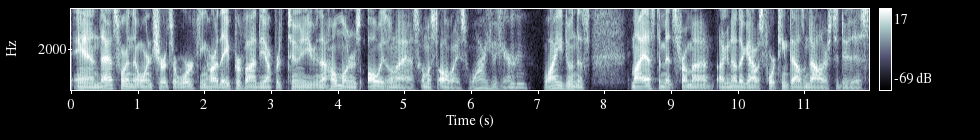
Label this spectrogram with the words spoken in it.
And that's when the orange shirts are working hard. They provide the opportunity that homeowners always want to ask, almost always, why are you here? Mm-hmm. Why are you doing this? My estimates from a, another guy was $14,000 to do this.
